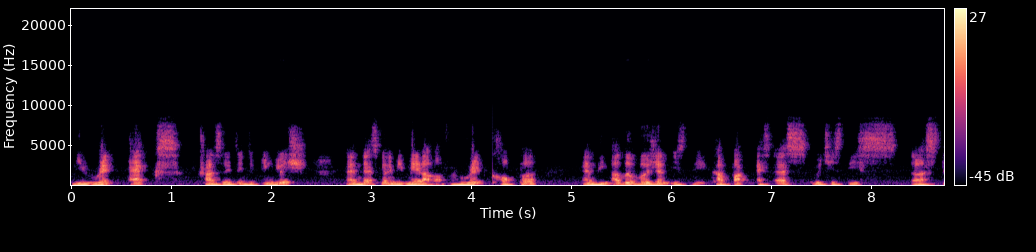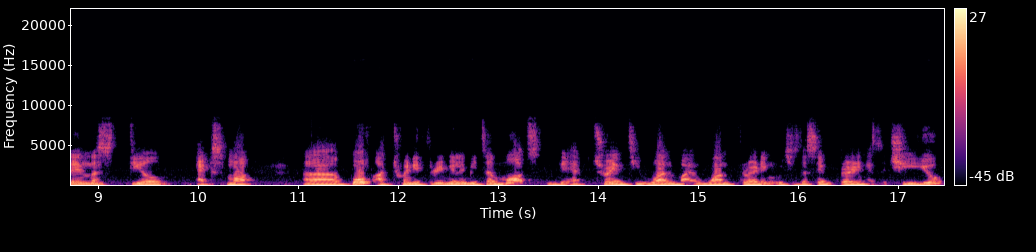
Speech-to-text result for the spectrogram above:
the Red X translated into English and that's going to be made out of red copper and the other version is the Kapak SS which is the uh, stainless steel X mod. Uh, both are 23 millimeter mods. They have 21 by 1 threading which is the same threading as the Chiyu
